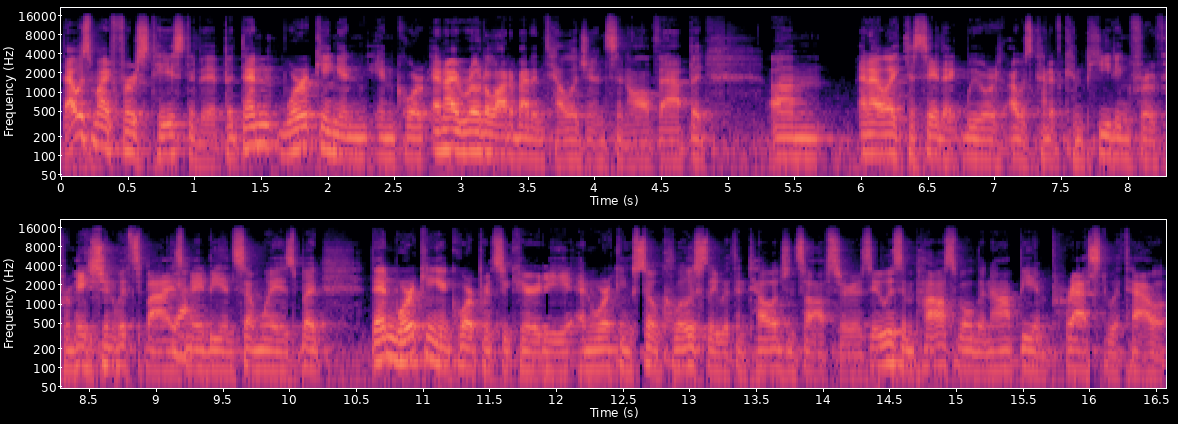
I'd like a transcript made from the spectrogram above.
that was my first taste of it. But then working in in corp, and I wrote a lot about intelligence and all of that. But um, and I like to say that we were I was kind of competing for information with spies yeah. maybe in some ways but then working in corporate security and working so closely with intelligence officers it was impossible to not be impressed with how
